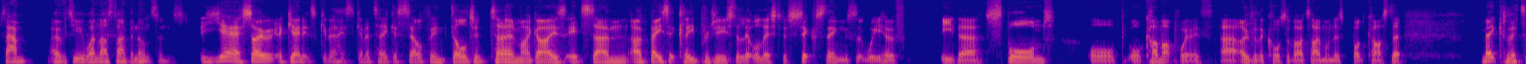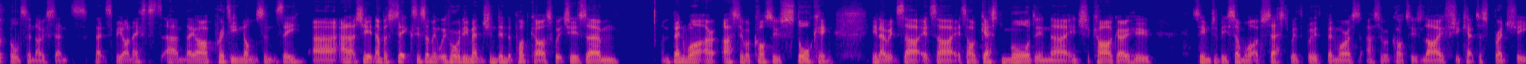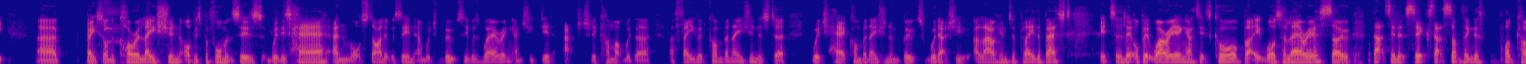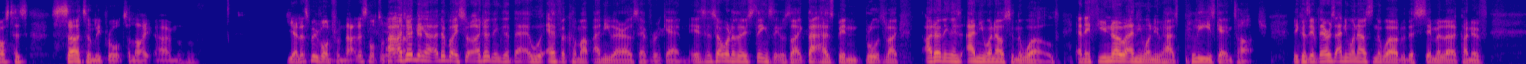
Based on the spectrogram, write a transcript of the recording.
Sam, over to you one last time for nonsense. Yeah, so again, it's gonna it's gonna take a self-indulgent turn, my guys. It's um, I've basically produced a little list of six things that we have either spawned or or come up with uh, over the course of our time on this podcast that make little to no sense. Let's be honest. Um, they are pretty nonsensy. Uh, and actually, at number six is something we've already mentioned in the podcast, which is um, Benoit Assou-Ekotto's stalking. You know, it's our it's our it's our guest Maud in uh, in Chicago who seemed to be somewhat obsessed with with Benoit Assou-Ekotto's life. She kept a spreadsheet uh, based on the correlation of his performances with his hair and what style it was in and which boots he was wearing. And she did actually come up with a, a favored combination as to which hair combination and boots would actually allow him to play the best. It's a little bit worrying at its core, but it was hilarious. So that's in at six. That's something this podcast has certainly brought to light. Um, Mhm. Yeah, let's move on from that. Let's not talk. I, I about don't think. I don't, I don't think that that will ever come up anywhere else ever again. It's, it's one of those things that it was like that has been brought to light. I don't think there's anyone else in the world, and if you know anyone who has, please get in touch because if there is anyone else in the world with a similar kind of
